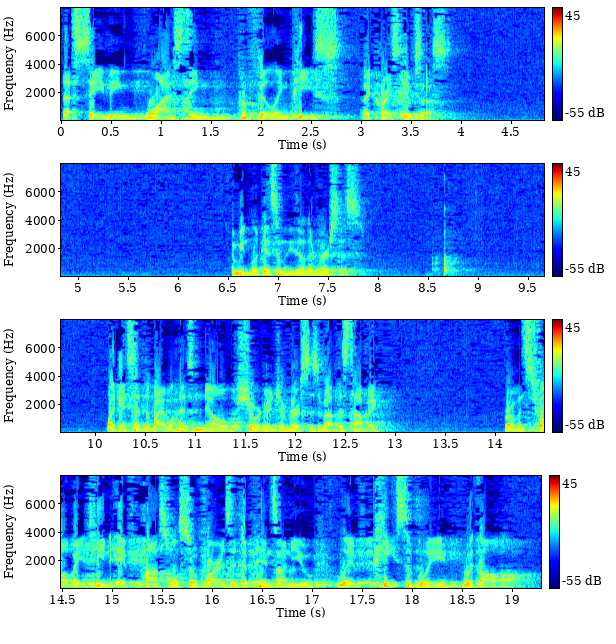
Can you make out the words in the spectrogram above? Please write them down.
That saving, lasting, fulfilling peace that Christ gives us. I mean, look at some of these other verses. Like I said, the Bible has no shortage of verses about this topic. Romans 12:18, if possible, so far as it depends on you, live peaceably with all.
